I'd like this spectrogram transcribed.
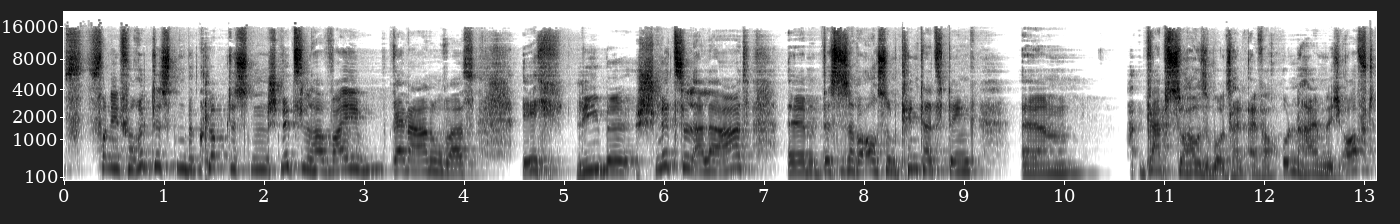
von den verrücktesten, beklopptesten Schnitzel Hawaii, keine Ahnung was. Ich liebe Schnitzel aller Art. Ähm, das ist aber auch so ein Kindheitsding. Ähm, Gab es zu Hause bei uns halt einfach unheimlich oft.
